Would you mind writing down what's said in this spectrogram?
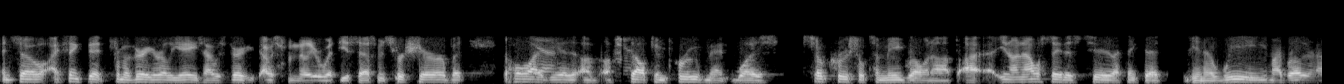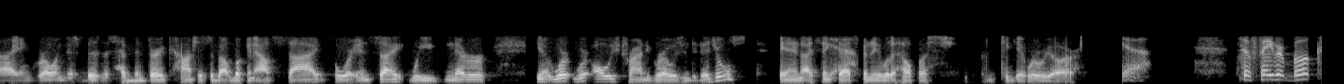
And so I think that from a very early age, I was very I was familiar with the assessments for sure, but the whole yeah. idea of, of self improvement was so crucial to me growing up. I, you know, and I will say this too. I think that you know we, my brother and I, in growing this business, have been very conscious about looking outside for insight. We never, you know, we're we're always trying to grow as individuals and I think yeah. that's been able to help us to get where we are. Yeah. So, favorite books,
